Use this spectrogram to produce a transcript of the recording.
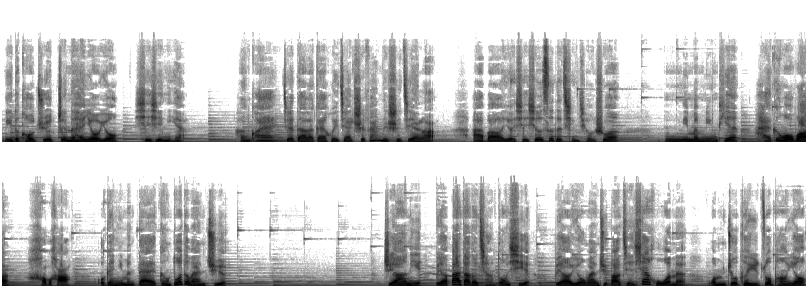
你的口诀真的很有用，谢谢你。”很快就到了该回家吃饭的时间了，阿宝有些羞涩的请求说：“你们明天还跟我玩好不好？我给你们带更多的玩具，只要你不要霸道的抢东西，不要用玩具宝剑吓唬我们，我们就可以做朋友。”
